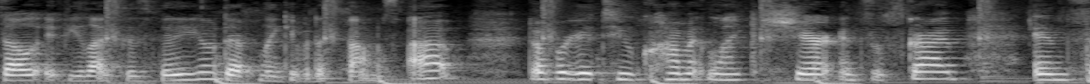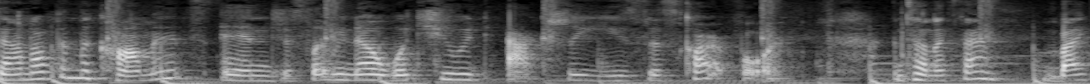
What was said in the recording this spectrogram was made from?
So if you like this video, definitely give it a thumbs up. Don't forget to comment, like, share, and subscribe. And sound off in the comments and just let me know what you would actually use this card for. Until next time, bye.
